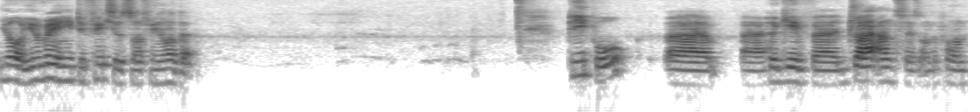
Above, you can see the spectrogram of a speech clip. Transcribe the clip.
Yo, you really need to fix yourself, you know that. People uh, who give uh, dry answers on the phone.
